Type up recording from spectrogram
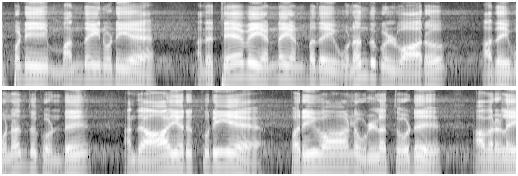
எப்படி மந்தையினுடைய அந்த தேவை என்ன என்பதை உணர்ந்து கொள்வாரோ அதை உணர்ந்து கொண்டு அந்த ஆயருக்குரிய பரிவான உள்ளத்தோடு அவர்களை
